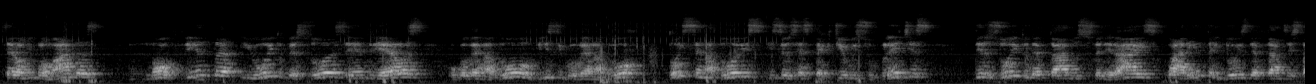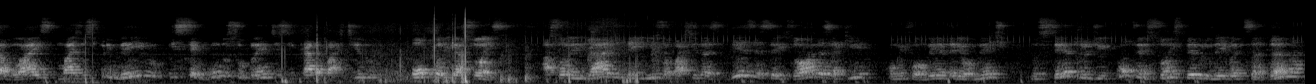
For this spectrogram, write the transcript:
Serão diplomadas 98 pessoas, entre elas o governador, vice-governador, dois senadores e seus respectivos suplentes, 18 deputados federais, 42 deputados estaduais, mais os primeiro e segundo suplentes de cada partido ou coligações. A solenidade de Convenções Pedro Neiva de Santana,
